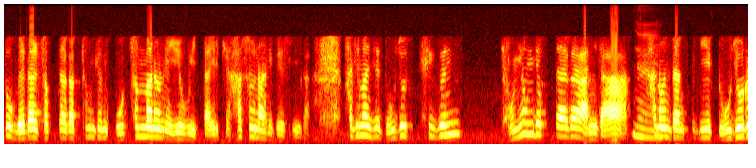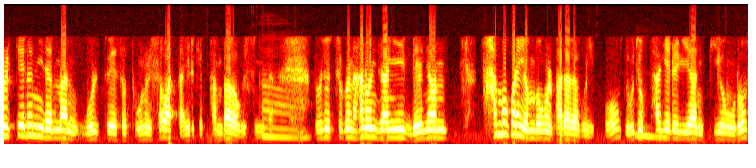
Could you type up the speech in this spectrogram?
또 매달 적자가 평균 5천만 원에 이르고 있다. 이렇게 하소연하기도 했습니다. 하지만 이제 노조 측은 경영 적자가 아니다. 네. 한 원장 측이 노조를 깨는 일에만 몰두해서 돈을 써왔다. 이렇게 반박하고 있습니다. 아, 노조 측은 한 원장이 매년 3억 원의 연봉을 받아가고 있고 노조 음. 파괴를 위한 비용으로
